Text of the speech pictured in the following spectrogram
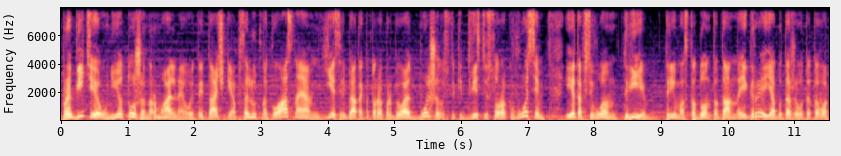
Пробитие у нее тоже нормальное, у этой тачки, абсолютно классное. Есть ребята, которые пробивают больше, но все-таки 248, и это всего 3, 3 мастодонта данной игры. Я бы даже вот этого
